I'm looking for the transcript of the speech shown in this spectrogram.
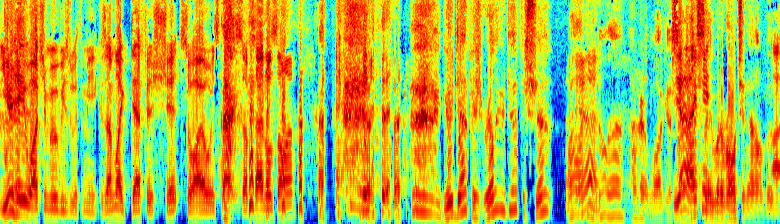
You hate watching movies with me because I'm like deaf as shit, so I always have subtitles on. you're deaf as really you're deaf as shit. Well, I Yeah. didn't know that. Okay, well I guess Yeah, I I can say can't- whatever I want to now, but I,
